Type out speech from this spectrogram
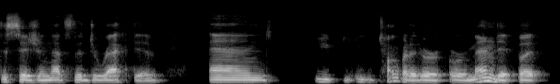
decision, that's the directive, and you you talk about it or, or amend it, but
